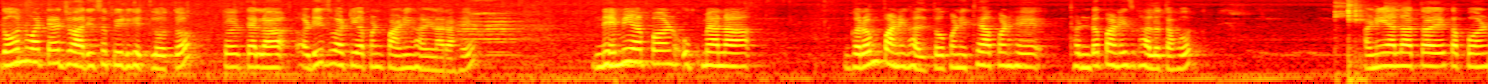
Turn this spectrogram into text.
दोन वाट्या ज्वारीचं पीठ घेतलं होतं तर त्याला अडीच वाटी आपण पाणी घालणार आहे. नेहमी आपण उपम्याला गरम पाणी घालतो पण इथे आपण हे थंड पाणीच घालत आहोत. आणि याला आता एक आपण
